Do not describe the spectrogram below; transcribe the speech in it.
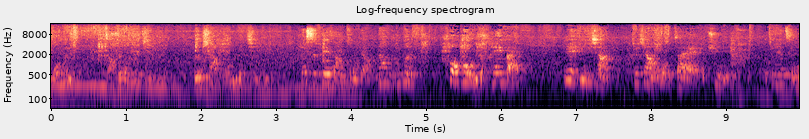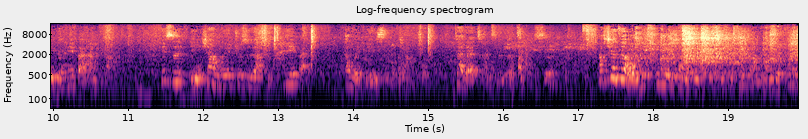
我们找回我们的记忆，留下我们的记忆，这是非常重要。那如果透过我们的黑白，因为影像，就像我在去年，我这边成立一个黑白暗房，其实影像东西就是要以黑白。它为原始的架构，再来产生的彩色。那现在我们的数位相机其实是非常方便、非常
